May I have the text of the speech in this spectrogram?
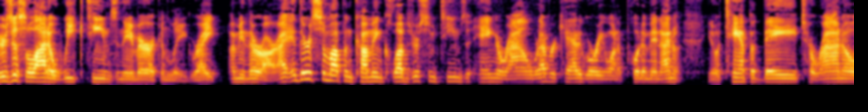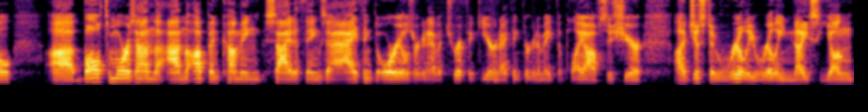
there's just a lot of weak teams in the American League, right? I mean, there are. I, there's some up and coming clubs. There's some teams that hang around, whatever category you want to put them in. I don't, you know, Tampa Bay, Toronto, uh, Baltimore's on the on the up and coming side of things. I think the Orioles are going to have a terrific year, and I think they're going to make the playoffs this year. Uh, just a really, really nice young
